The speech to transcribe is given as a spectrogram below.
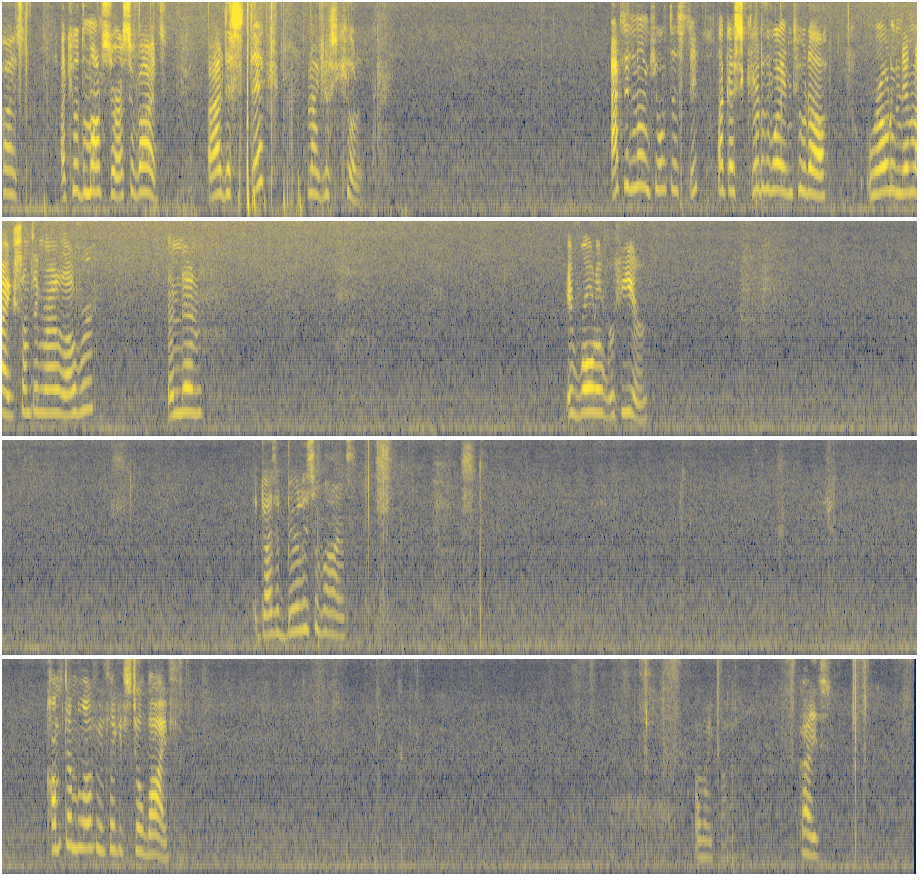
Guys, I killed the monster. I survived. I had the stick and I just killed it. Accidentally killed the stick. Like I scared it away into the road and then like something ran over. And then it rolled over here. Guys, I barely survived. Comment down below if you think it's still alive. Oh my god. Guys.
